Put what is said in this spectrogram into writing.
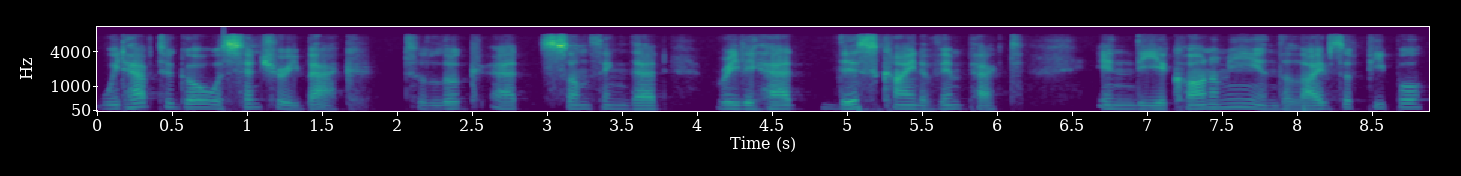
we'd have to go a century back to look at something that really had this kind of impact in the economy and the lives of people.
